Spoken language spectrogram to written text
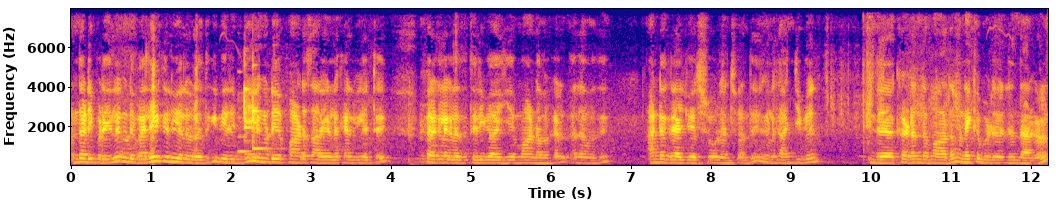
அந்த அடிப்படையில் எங்களுடைய வலய கல்வி அலுவலகத்துக்கு விரும்பி எங்களுடைய பாடசாலைகளில் கல்வி கற்று பல்கலைக்கழகத்தை தெரிவாகிய மாணவர்கள் அதாவது அண்டர் கிராஜுவேட் ஸ்டூடெண்ட்ஸ் வந்து எங்களுக்கு அஞ்சு பேர் இந்த கடந்த மாதம் இணைக்கப்பட்டிருந்தார்கள்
